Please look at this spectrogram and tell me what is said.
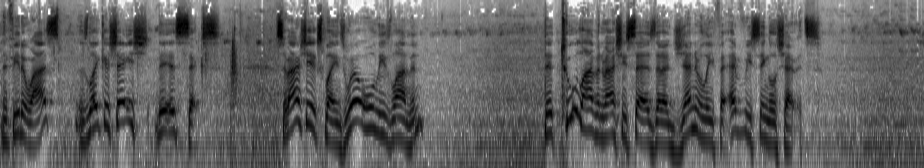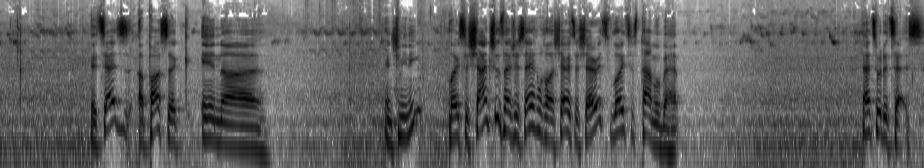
if you eat a wasp, there's like a sheish, there is six. So Rashi explains, where all these lavin? There are two lavin, Rashi says, that are generally for every single sheretz. It says a pasuk in uh, in Shmini. That's what it says.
